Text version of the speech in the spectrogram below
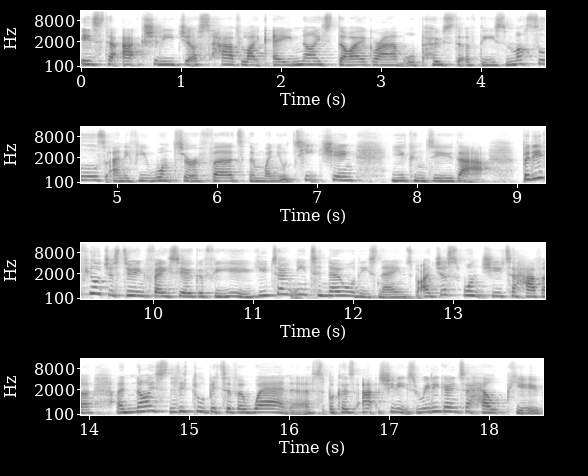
is to actually just have like a nice diagram or poster of these muscles. And if you want to refer to them when you're teaching, you can do that. But if you're just doing face yoga for you, you don't need to know all these names, but I just want you to have a, a nice little bit of awareness because because actually it's really going to help you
